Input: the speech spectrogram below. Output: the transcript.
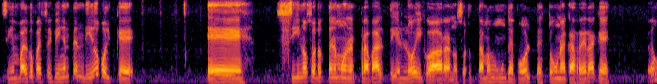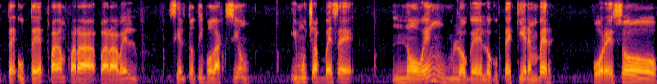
sin embargo, pues soy bien entendido porque eh, si nosotros tenemos nuestra parte y es lógico, ahora nosotros estamos en un deporte, esto es una carrera que pues, ustedes pagan para, para ver cierto tipo de acción y muchas veces no ven lo que, lo que ustedes quieren ver. Por eso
